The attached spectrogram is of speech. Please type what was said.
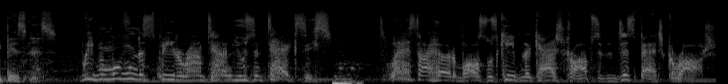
Bastion's business. We've been moving the speed around town using taxis. Last I heard, the boss was keeping the cash drops at the dispatch garage.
